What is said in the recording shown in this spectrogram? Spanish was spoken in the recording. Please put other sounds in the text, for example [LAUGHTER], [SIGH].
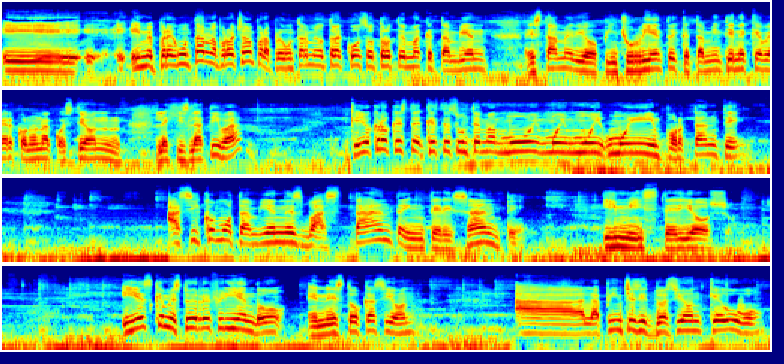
Y, me preguntaron, aprovecharon para preguntarme otra cosa, otro tema que también está medio pinchurriento y que también tiene que ver con una cuestión legislativa. Que yo creo que este, que este es un tema muy, muy, muy, muy importante. Así como también es bastante interesante y misterioso. Y es que me estoy refiriendo en esta ocasión a la pinche situación que hubo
